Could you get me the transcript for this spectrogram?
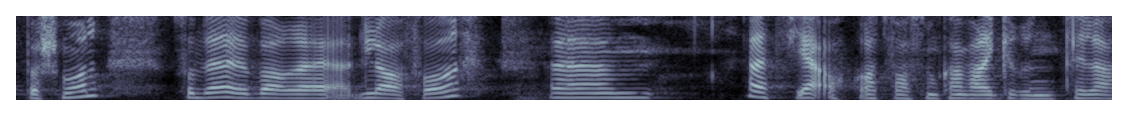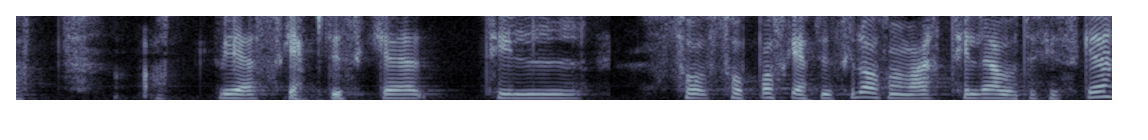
spørsmål. Så det er jeg bare glad for. Um, jeg vet ikke akkurat hva som kan være grunnen til at, at vi er skeptiske til så, såpass skeptiske da, som har vært til fiske.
